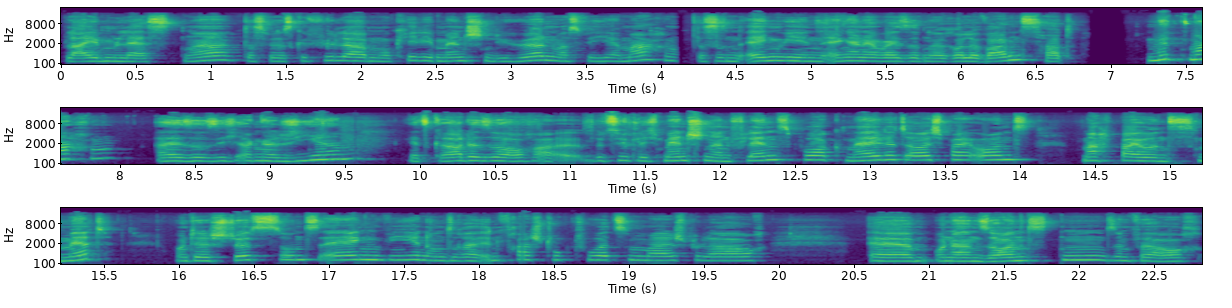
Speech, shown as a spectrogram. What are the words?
bleiben lässt, ne? Dass wir das Gefühl haben, okay, die Menschen, die hören, was wir hier machen, dass es irgendwie in irgendeiner Weise eine Relevanz hat. Mitmachen, also sich engagieren. Jetzt gerade so auch äh, bezüglich Menschen in Flensburg, meldet euch bei uns, macht bei uns mit, unterstützt uns irgendwie in unserer Infrastruktur zum Beispiel auch. Ähm, und ansonsten sind wir auch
